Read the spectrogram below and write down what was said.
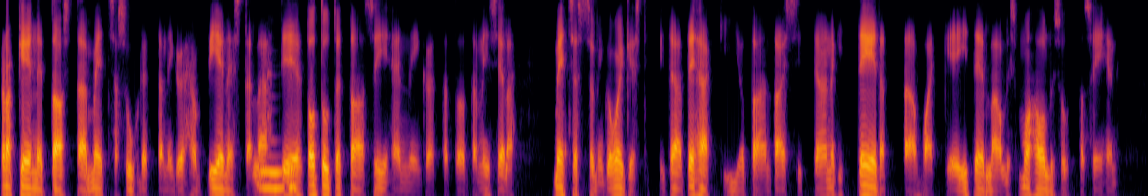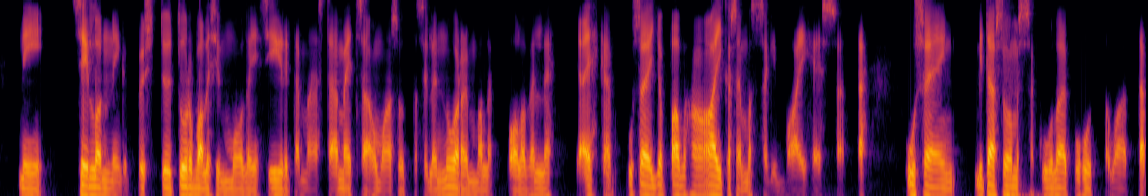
rakennetaan sitä metsäsuhdetta niin ihan pienestä lähtien mm. ja totutetaan siihen, niin kuin, että tuota, niin siellä metsässä niin oikeasti pitää tehdäkin jotain tai sitten ainakin teetättää, vaikka ei itsellä olisi mahdollisuutta siihen, niin silloin niin pystyy turvallisin muoliin siirtämään sitä metsäomaisuutta sille nuoremmalle polvelle ja ehkä usein jopa vähän aikaisemmassakin vaiheessa, että usein, mitä Suomessa kuulee puhuttavaa, että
